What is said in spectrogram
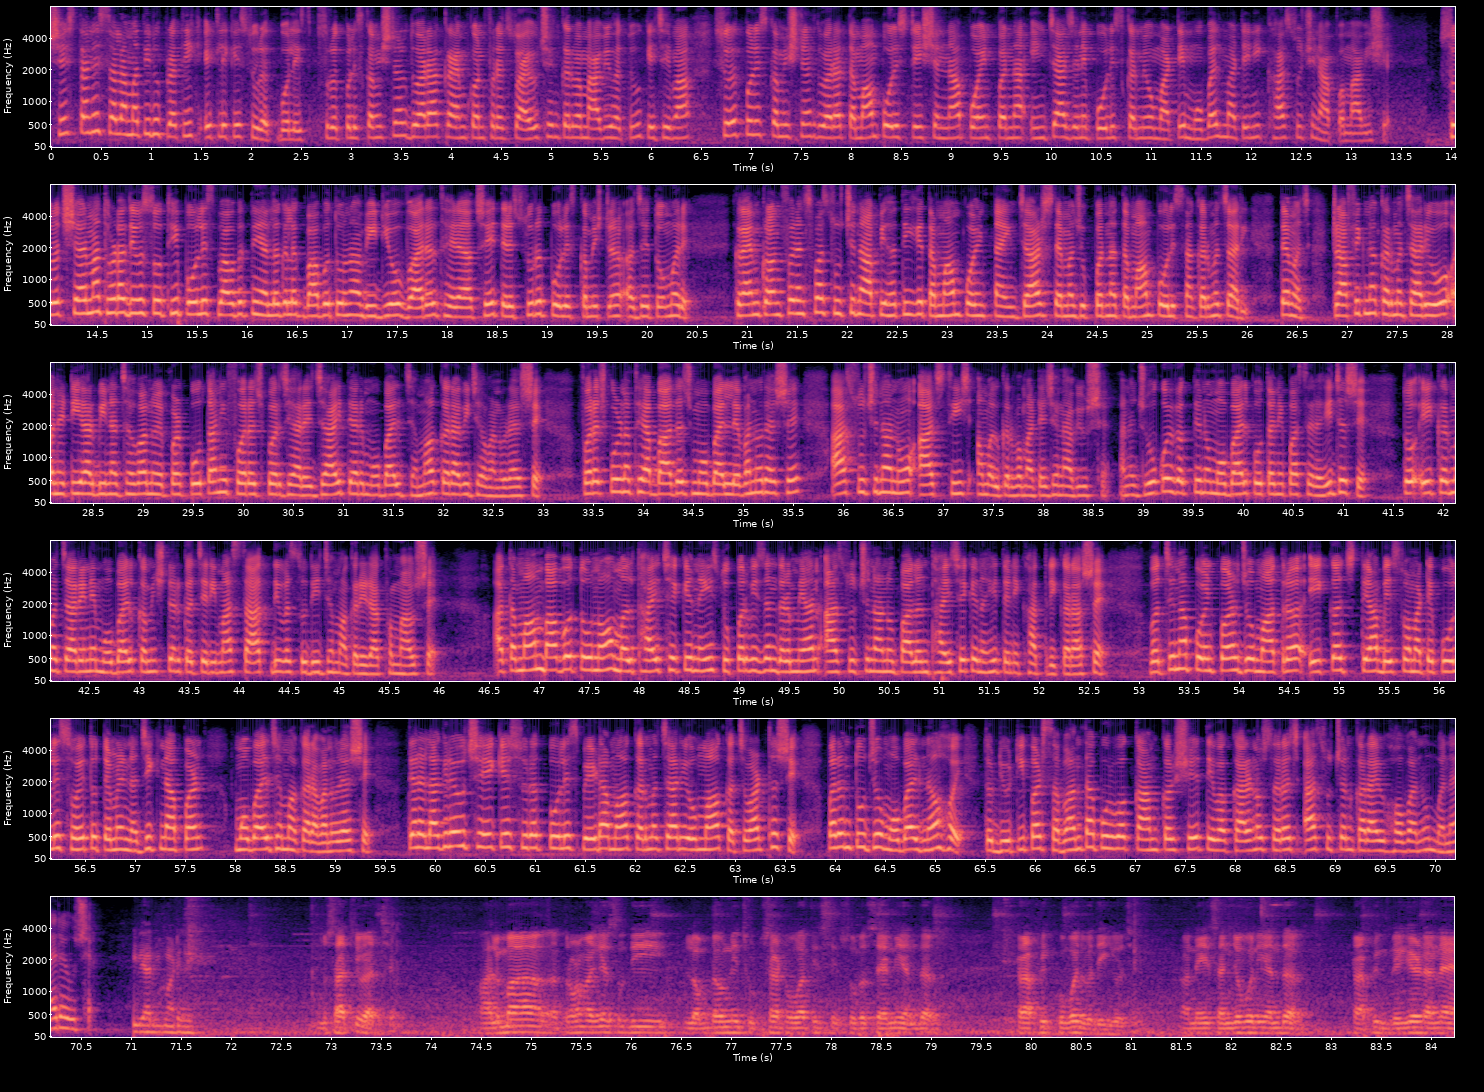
શિસ્ત અને સલામતીનું પ્રતીક એટલે કે Surat police. Surat police commissioner દ્વારા ક્રાઇમ કોન્ફરન્સનું આયોજન કરવામાં આવ્યું હતું કે જેમાં સુરત પોલીસ કમિશનર દ્વારા તમામ પોલીસ સ્ટેશનના પોઈન્ટ પરના ઇન્ચાર્જ અને પોલીસ કર્મીઓ માટે મોબાઈલ માટેની ખાસ સૂચના આપવામાં આવી છે. સુરત શહેરમાં થોડા દિવસોથી પોલીસ બાબતની અલગ અલગ બાબતોના વીડિયો વાયરલ થઈ રહ્યા છે. ત્યારે સુરત પોલીસ કમિશનર અજય તોમરે ક્રાઇમ કોન્ફરન્સમાં સૂચના આપી હતી કે તમામ પોઈન્ટના ઇન્ચાર્જ તેમજ ઉપરના તમામ પોલીસના કર્મચારી તેમજ ટ્રાફિકના કર્મચારીઓ અને ટીઆરબીના જવાનોએ પણ પોતાની ફરજ પર જ્યારે જાય ત્યારે મોબાઈલ જમા કરાવી જવાનું રહેશે. ફરજ પૂર્ણ થયા બાદ જ મોબાઈલ લેવાનો રહેશે. આ સૂચનાનો આજથી જ અમલ કરવા માટે જણાવ્યું છે. અને જો કોઈ વ્યક્તિનો મોબાઈલ પોતાની પાસે રહી જશે, તો એ કર્મચારીને મોબાઈલ કમિશનર કચેરીમાં સાત દિવસ સુધી જમા કરી રાખવામાં આવશે. આ તમામ બાબતોનો અમલ થાય છે કે નહીં સુપરવિઝન દરમિયાન આ સૂચનાનું પાલન થાય છે કે નહીં તેની ખાતરી કરાશે. વચ્ચેના પોઈન્ટ પર જો માત્ર એક જ ત્યાં બેસવા માટે પોલીસ હોય તો તેમણે નજીકના પણ મોબાઈલ જમા કરાવવાનો રહેશે. ત્યારે લાગી રહ્યું છે કે સુરત પોલીસ બેડામાં કર્મચારીઓમાં કચવાટ થશે પરંતુ જો મોબાઈલ ન હોય તો ડ્યુટી પર સભાનતાપૂર્વક કામ કરશે તેવા કારણોસર જ આ સૂચન કરાયું હોવાનું મનાઈ રહ્યું છે. સાચી વાત છે. હાલમાં ત્રણ વાગ્યા સુધી લોકડાઉનની છૂટછાટ હોવાથી સુરત શહેરની અંદર ટ્રાફિક ખૂબ જ વધી ગયો છે. અને એ સંજોગોની અંદર ટ્રાફિક બ્રિગેડ અને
